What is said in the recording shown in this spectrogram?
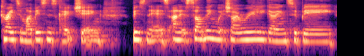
created my business coaching business. And it's something which I'm really going to be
